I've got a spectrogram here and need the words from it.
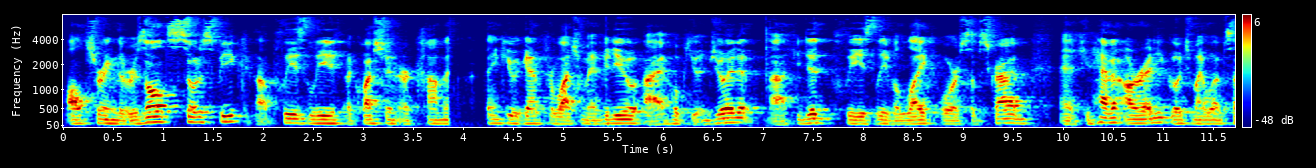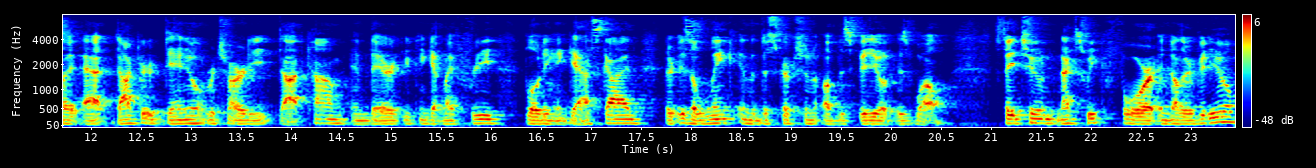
altering the results, so to speak, uh, please leave a question or comment Thank you again for watching my video. I hope you enjoyed it. Uh, if you did, please leave a like or subscribe. And if you haven't already, go to my website at drdanielricciardi.com and there you can get my free bloating and gas guide. There is a link in the description of this video as well. Stay tuned next week for another video.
